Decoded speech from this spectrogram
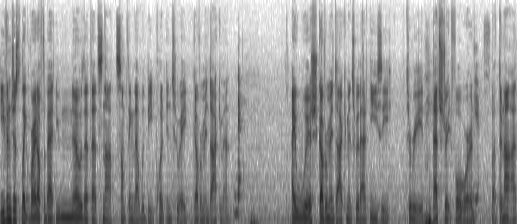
Even just like right off the bat, you know that that's not something that would be put into a government document. No. I wish government documents were that easy to read, that straightforward, Yes. but they're not.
